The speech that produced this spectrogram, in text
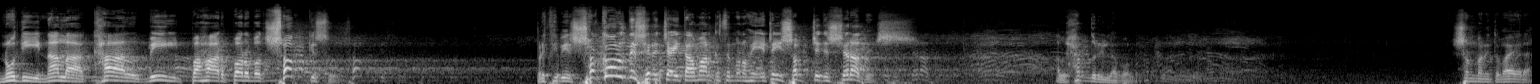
নদী, নালা, খাল, বিল, পাহাড়, পর্বত, সবকিছু। পৃথিবীর সকল দেশের চাইতে আমার কাছে মনে হয় এটাই সবচেয়ে সেরা দেশ। আলহামদুলিল্লাহ বলো। সম্মানিত ভাইয়েরা,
